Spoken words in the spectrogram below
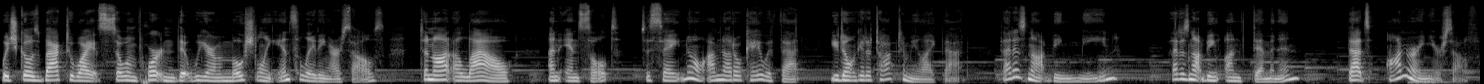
Which goes back to why it's so important that we are emotionally insulating ourselves to not allow an insult to say, No, I'm not okay with that. You don't get to talk to me like that. That is not being mean. That is not being unfeminine. That's honoring yourself.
